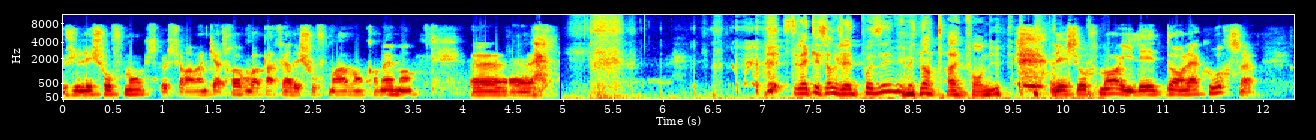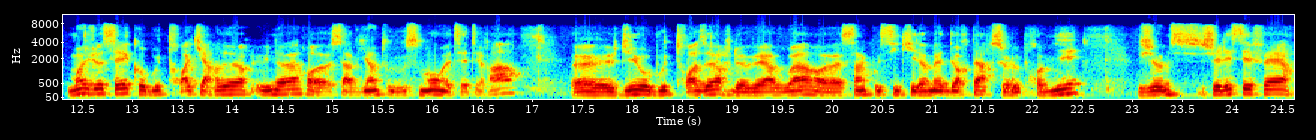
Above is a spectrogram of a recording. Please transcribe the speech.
j'ai l'échauffement, puisque sur un 24 heures, on ne va pas faire d'échauffement avant quand même. Hein. Euh, C'était la question que j'allais te poser, mais maintenant tu as répondu. l'échauffement, il est dans la course. Moi, je sais qu'au bout de trois quarts d'heure, une heure, euh, ça vient tout doucement, etc. Euh, je dis au bout de trois heures, je devais avoir 5 euh, ou 6 kilomètres de retard sur le premier. J'ai laissé faire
